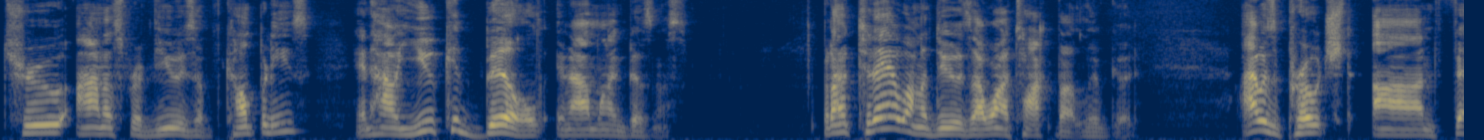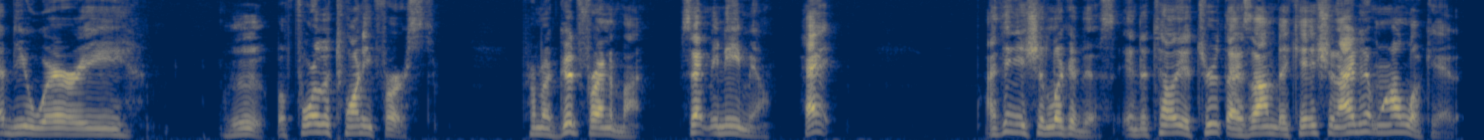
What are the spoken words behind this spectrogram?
true, honest reviews of companies and how you can build an online business. But I, today I want to do is I want to talk about Live Good. I was approached on February, before the 21st, from a good friend of mine. Sent me an email. Hey, I think you should look at this. And to tell you the truth, I was on vacation. I didn't want to look at it.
